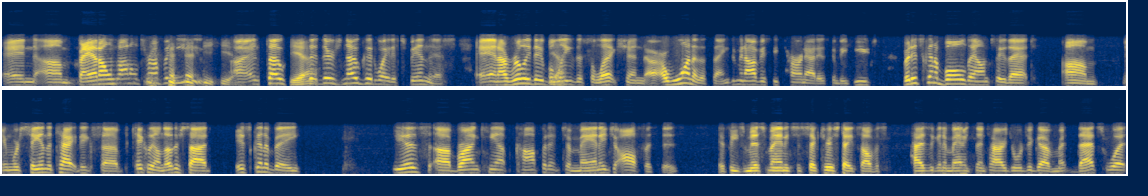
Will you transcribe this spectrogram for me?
and um, bad on Donald Trump and you. Yeah. Uh, and so Yeah. th- there's no good way to spin this. And I really do believe this election, or one of the things, I mean, obviously turnout is going to be huge, but it's going to boil down to that. Um, and we're seeing the tactics, uh, particularly on the other side. It's going to be is uh, Brian Kemp competent to manage offices? If he's mismanaged the Secretary of State's office, how's he going to manage the entire Georgia government? That's what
